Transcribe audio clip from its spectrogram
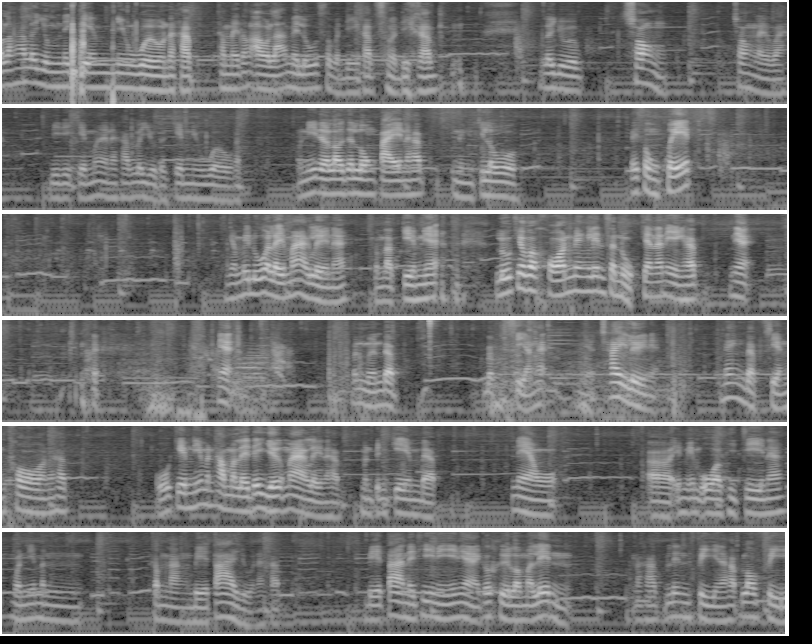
เอาละฮะเราอยู่ในเกม New World นะครับทำไมต้องเอาละไม่รู้สวัสดีครับ สวัสดีครับ เราอยู่ช่องช่องอะไรวะ BD Gamer นะครับ เราอยู่กับเกม New World ครับ วันนี้เดี๋ยวเราจะลงไปนะครับ1กิโล ไปส่งเควส ยังไม่รู้อะไรมากเลยนะสำหรับเกมเนี้ย รู้แค่ว่าคอนแม่งเล่นสนุกแค่นั้นเองครับ เนี่ย เนี่ย มันเหมือนแบบแบบเสียงอะ เนี่ยใช่เลยเนี่ยแม่งแบบเสียงทอนะครับโอ้เกมนี้มันทำอะไรได้เยอะมากเลยนะครับ มันเป็นเกมแบบแนวเอ่อ MMORPG นะวันนี้มันกำลังเบต้าอยู่นะครับเบต้าในที่นี้เนี่ยก็คือเรามาเล่นนะครับเล่นฟรีนะครับรอบฟรี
